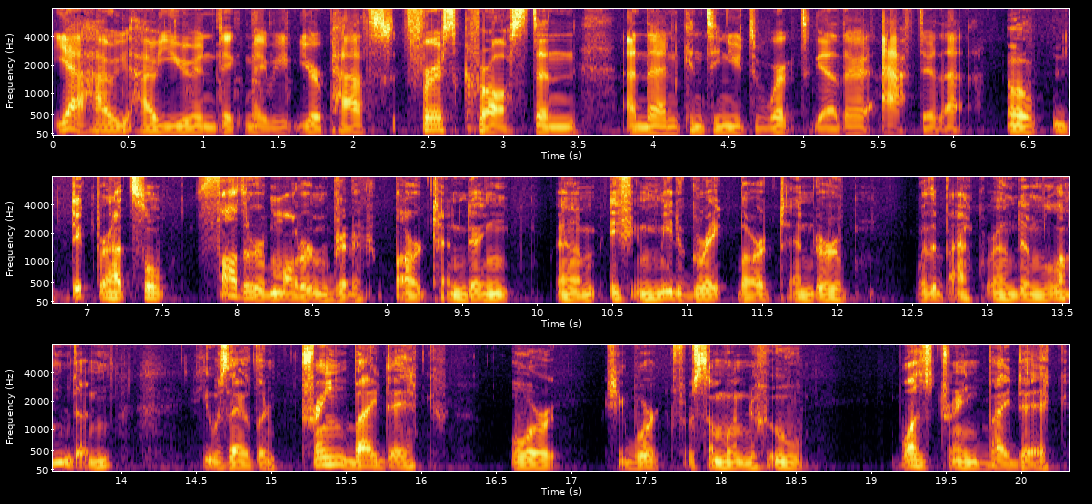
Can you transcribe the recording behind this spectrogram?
yeah, how how you and Dick maybe your paths first crossed, and and then continued to work together after that. Oh, Dick Bradsell, father of modern British bartending. Um, if you meet a great bartender with a background in London, he was either trained by Dick or she worked for someone who was trained by Dick.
